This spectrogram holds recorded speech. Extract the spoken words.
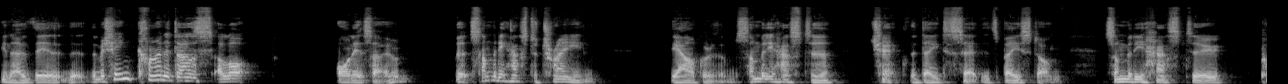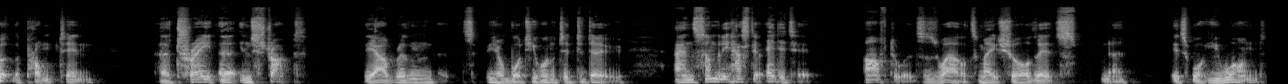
You know, the, the, the machine kind of does a lot on its own, but somebody has to train the algorithm. Somebody has to check the data set it's based on. Somebody has to put the prompt in, uh, uh, instruct the algorithm, you know, what you want it to do. And somebody has to edit it afterwards as well to make sure that it's, you know, it's what you want.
